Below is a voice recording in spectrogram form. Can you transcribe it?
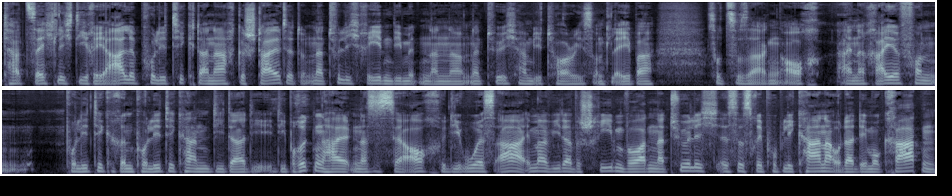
tatsächlich die reale Politik danach gestaltet. Und natürlich reden die miteinander. Und natürlich haben die Tories und Labour sozusagen auch eine Reihe von Politikerinnen, Politikern, die da die, die Brücken halten. Das ist ja auch für die USA immer wieder beschrieben worden. Natürlich ist es Republikaner oder Demokraten,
